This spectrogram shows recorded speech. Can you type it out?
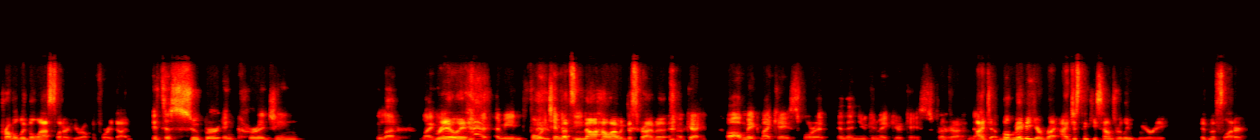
probably the last letter he wrote before he died. it's a super encouraging letter. Like Really? I, I mean, for Timothy. That's not how I would describe it. okay. Well, I'll make my case for it, and then you can make your case for Okay. it. No. I well, maybe you're right. I just think he sounds really weary in this letter.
